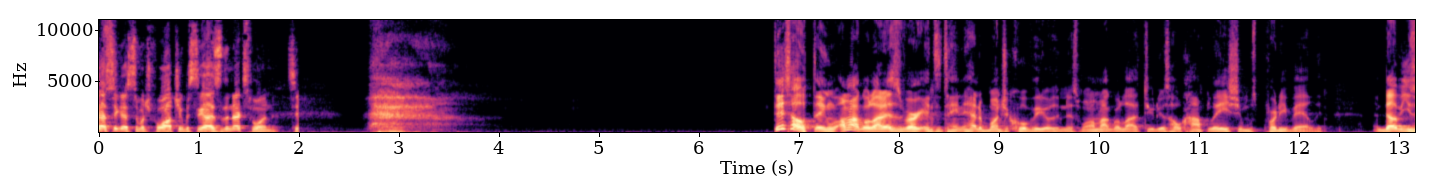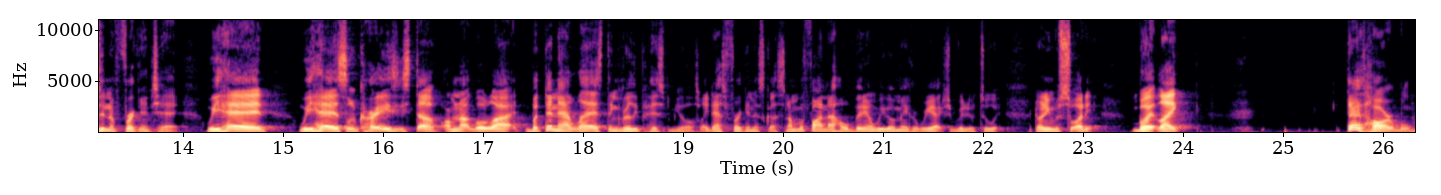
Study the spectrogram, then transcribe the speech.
cops? Thank you guys so much for watching. We'll see you guys in the next one. This whole thing, I'm not gonna lie, this is very entertaining. It had a bunch of cool videos in this one. I'm not gonna lie to you. This whole compilation was pretty valid. And W's in the freaking chat. We had we had some crazy stuff. I'm not gonna lie. But then that last thing really pissed me off. Like that's freaking disgusting. I'm gonna find that whole video and we're gonna make a reaction video to it. Don't even sweat it. But like that's horrible.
